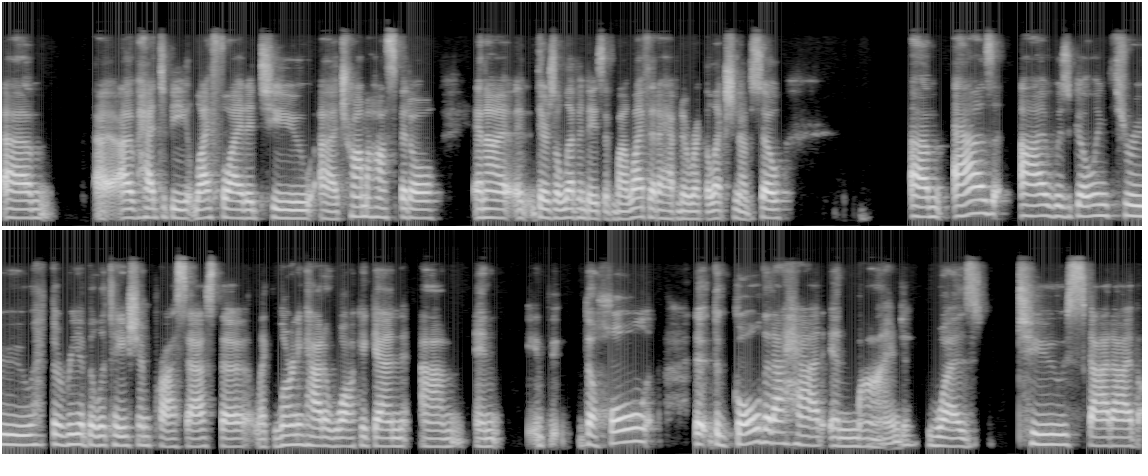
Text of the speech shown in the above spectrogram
um, I, have had to be life flighted to a trauma hospital. And I there's 11 days of my life that I have no recollection of. So um, as I was going through the rehabilitation process, the like learning how to walk again, um, and the whole the, the goal that I had in mind was to skydive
